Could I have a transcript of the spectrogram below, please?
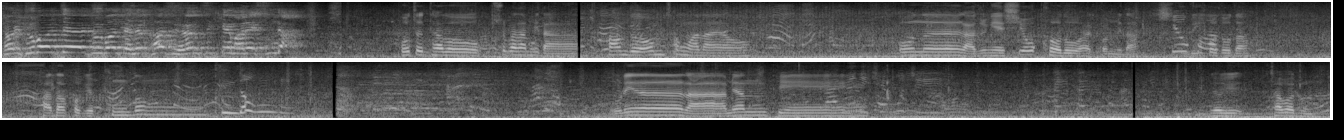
저희 두 번째, 두 번째는 가슴 쉽게 말했습니다. 보트 타러 출발합니다. 사람들 엄청 많아요. 오늘 나중에 시오커도 할 겁니다. 시오커가- 리코도다. 바닷속에 풍덩. 풍덩. 우리는 라면 팀. 라면이 최고지. 여기 잡아준.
